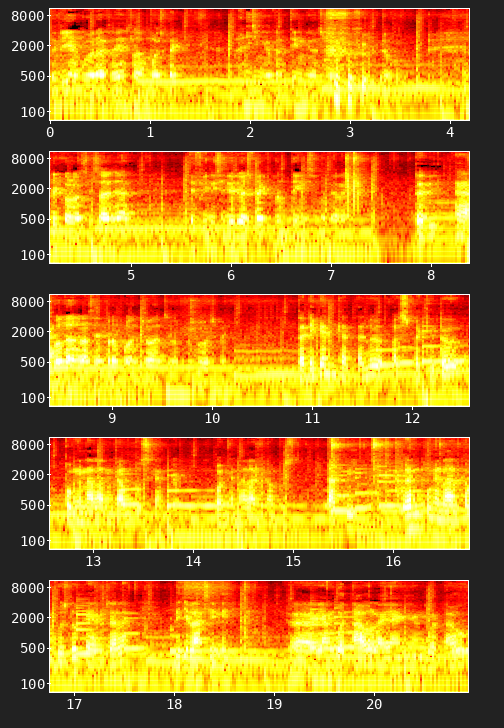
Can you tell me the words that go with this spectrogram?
jadi yang gue rasain selama ospek anjing gak penting nih ospek. Gitu. tapi kalau sisanya definisi dari ospek penting sebenarnya. Tadi, ah. gue gak ngerasain perpeloncoan sih waktu gue ospek. Tadi kan kata lu ospek itu pengenalan kampus kan? Pengenalan kampus tapi kan pengenalan kampus tuh kayak misalnya dijelasin nih eh, yang gue tahu lah yang yang gue tahu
